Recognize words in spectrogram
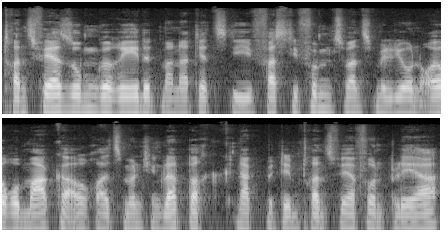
Transfersummen geredet. Man hat jetzt die fast die 25 Millionen Euro Marke auch als Mönchengladbach geknackt mit dem Transfer von Player.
